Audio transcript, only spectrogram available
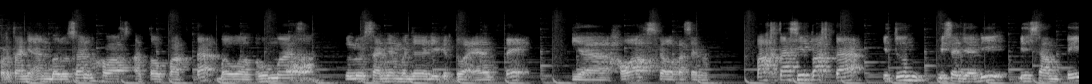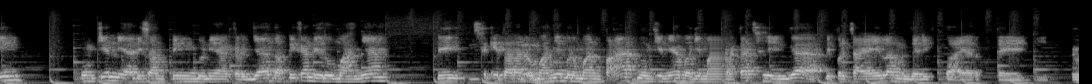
pertanyaan barusan hoax atau fakta bahwa humas lulusannya menjadi ketua RT ya hoax kalau kasih fakta sih fakta. Itu bisa jadi di samping mungkin ya di samping dunia kerja tapi kan di rumahnya di sekitaran rumahnya bermanfaat mungkin ya bagi masyarakat sehingga dipercayailah menjadi ketua RT gitu.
